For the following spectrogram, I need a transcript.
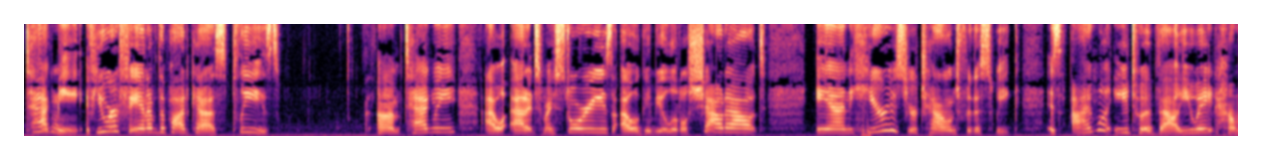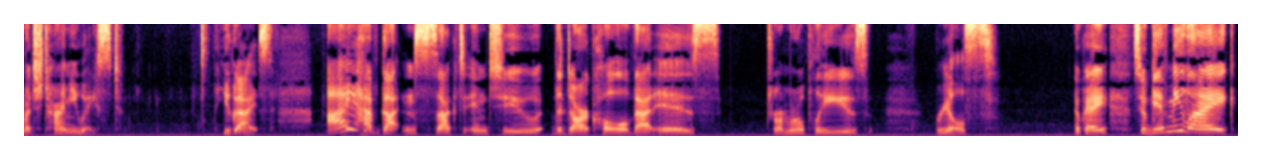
Tag me. If you are a fan of the podcast, please um, tag me. I will add it to my stories. I will give you a little shout out. And here is your challenge for this week is I want you to evaluate how much time you waste. You guys, I have gotten sucked into the dark hole that is drumroll please, reels. Okay, so give me like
